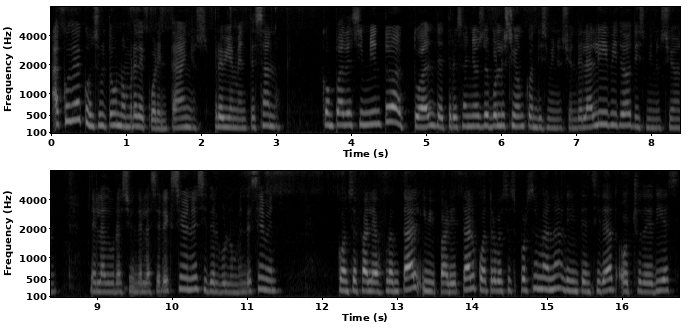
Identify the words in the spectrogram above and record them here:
Acude a consulta un hombre de 40 años, previamente sano, con padecimiento actual de 3 años de evolución con disminución de la libido, disminución de la duración de las erecciones y del volumen de semen, con cefalea frontal y biparietal cuatro veces por semana de intensidad 8 de 10,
